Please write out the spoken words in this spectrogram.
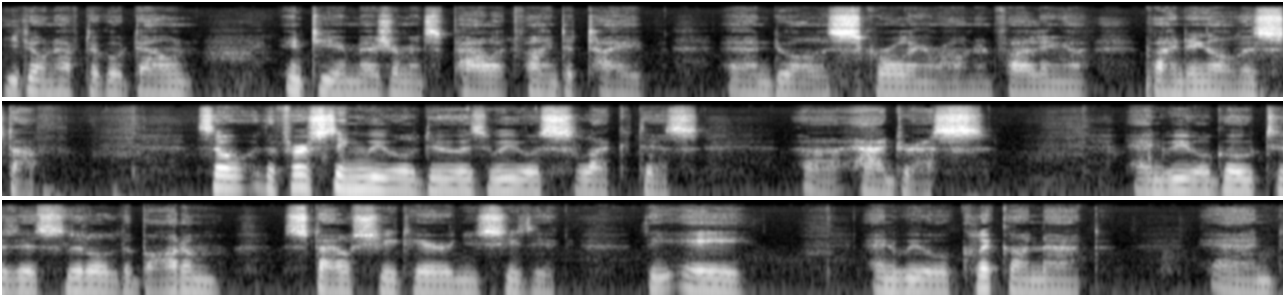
You don't have to go down into your measurements palette, find a type, and do all this scrolling around and finding, uh, finding all this stuff. So the first thing we will do is we will select this uh, address and we will go to this little the bottom style sheet here and you see the the A and we will click on that and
